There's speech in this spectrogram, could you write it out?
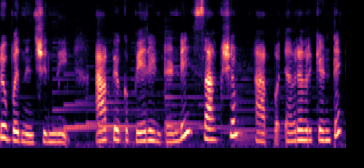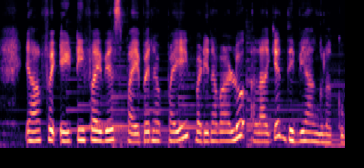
రూపొందించింది. యాప్ యొక్క పేరేంటండి? సాక్ష్యం యాప్. ఎవరెవరికి అంటే యాభై ఎయిటీ ఫైవ్ ఇయర్స్ పైబడిన పైబడిన వాళ్ళు అలాగే దివ్యాంగులకు.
